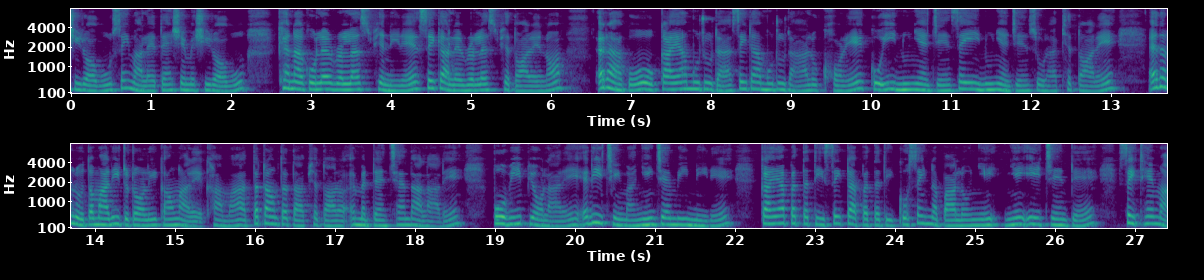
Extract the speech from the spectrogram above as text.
ရှိတော့ဘူးစိတ်မှာလည်းတန်ရှင်းမရှိတော့ဘူးခန္ဓာကိုယ်လည်း relax ဖြစ်နေတယ်စိတ်ကလည်း relax ဖြစ်သွားတယ်နော်။ အဲ့ဒါကိုကာယမုဒုတာစိတ်တမုဒုတာလို့ခေါ်တယ်ကိုဤနူးညံ့ခြင်းစိတ်ဤနူးညံ့ခြင်းဆိုတာဖြစ်သွားတယ် အဲ့ဒါလို့တမာတိတော်တော်လေးကောင်းလာတဲ့အခါမှာတက်တောင့်တက်တာဖြစ်သွားတော့အမတန်ချမ်းသာလာတယ်ပိုပြီးပျော်လာတယ်အဲ့ဒီအချိန်မှာငြိမ်းချမ်းပြီးနေတယ်ကာယပတ္တတိစိတ်တပတ္တတိကိုယ်စိတ်နှစ်ပါးလုံးငြိမ်းငြိမ်းအေးခြင်းတဲ့စိတ်ထဲမှာ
